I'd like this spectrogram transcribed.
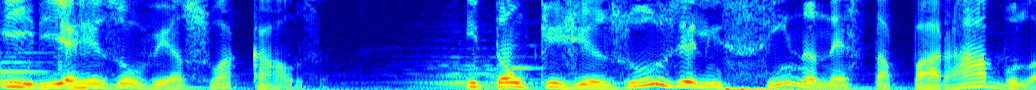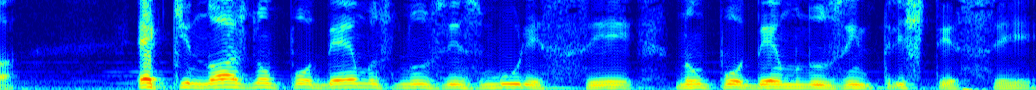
e iria resolver a sua causa. Então o que Jesus ele ensina nesta parábola é que nós não podemos nos esmurecer, não podemos nos entristecer.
